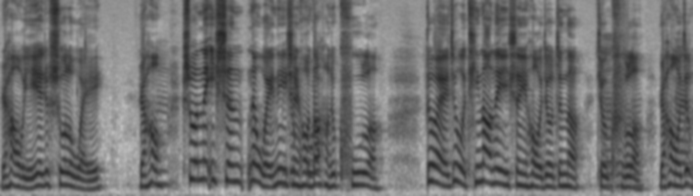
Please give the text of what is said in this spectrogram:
然后我爷爷就说了喂，然后说那一声那喂那一声，然后我当场就哭了。对，就我听到那一声以后，我就真的就哭了，然后我就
